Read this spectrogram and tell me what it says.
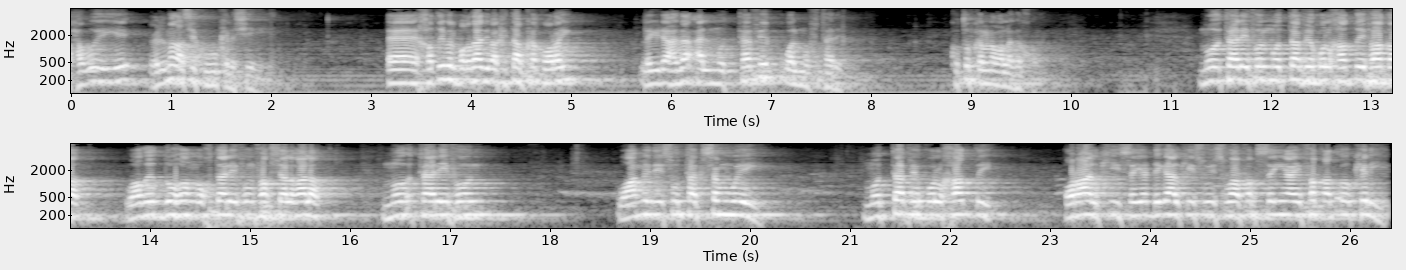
Waxa weeye culimadaasay kugu kala sheegayaan. Khaiib albaqdaadi baa kitaab ka qoray la yidhaahda almuttafiq wاlmuftariq kutub kalena waa laga qoray. Mu'talifu muttafiqu lkhai faqad wadiduhu mukhtalifu faksha algalط mu'talifun waa mid isu tagsan weey muttafiqu lkhai qoraalkiisa iyo dhigaalkiisu iswaafaqsan yahay faqad oo keliya.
